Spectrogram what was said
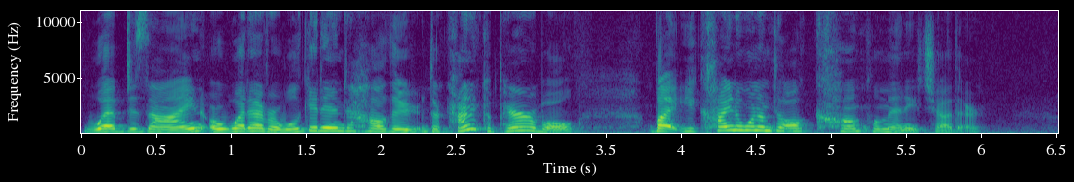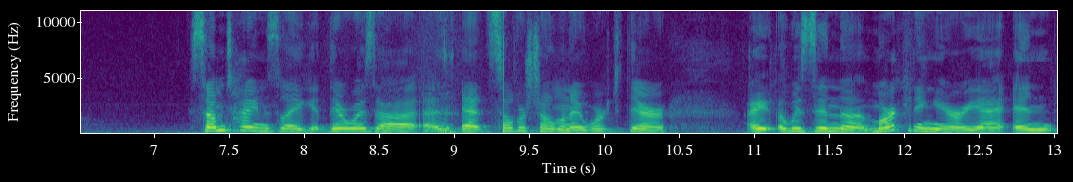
web design, or whatever. We'll get into how they're, they're kind of comparable, but you kind of want them to all complement each other. Sometimes, like there was a, a at Silverstone when I worked there, I, I was in the marketing area, and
